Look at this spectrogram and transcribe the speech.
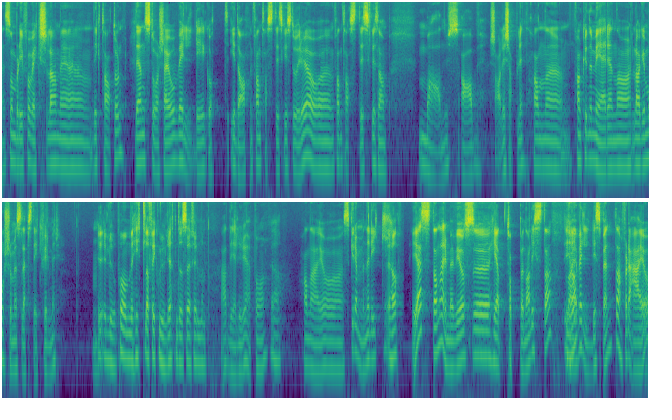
eh, som blir forveksla med diktatoren, den står seg jo veldig godt i dag. En fantastisk historie og en fantastisk liksom manus av Charlie Chaplin. Han, han kunne mer enn å lage morsomme slapstick-filmer. Jeg lurer på om Hitler fikk muligheten til å se filmen. Ja, det lurer jeg på. Ja. Han er jo skremmende lik. ja. Yes, da nærmer vi oss eh, helt toppen av lista. Nå er jeg veldig spent, da. For det er jo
